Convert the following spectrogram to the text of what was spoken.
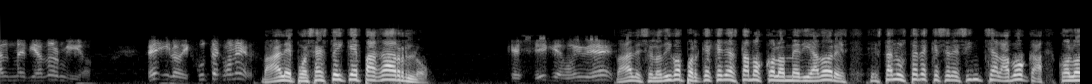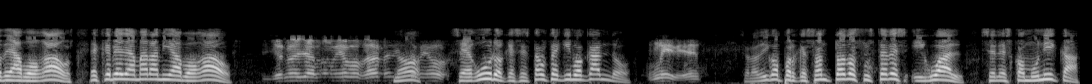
al mediador mío ¿eh? y lo discute con él. Vale, pues a esto hay que pagarlo. Que sí, que muy bien. Vale, se lo digo porque es que ya estamos con los mediadores. Están ustedes que se les hincha la boca con lo de abogados. Es que voy a llamar a mi abogado. Yo no llamo a mi abogado, no he No, mi abogado. seguro que se está usted equivocando. Muy bien. Se lo digo porque son todos ustedes igual. Se les comunica.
